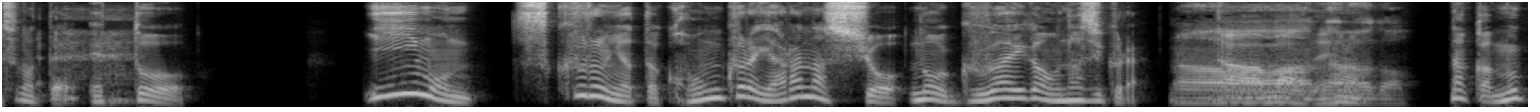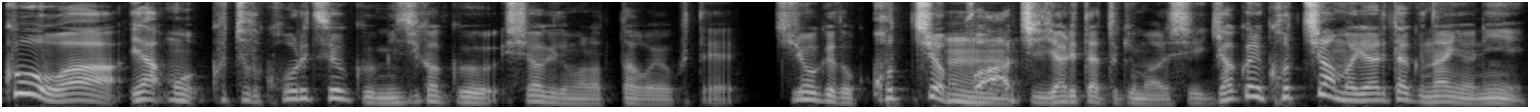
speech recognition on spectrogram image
ちょっと待って。えっといいもん作るんやったらこんくらいやらなっしょの具合が同じくらい。ああーまあね。なるほど。なんか向こうはいやもうちょっと効率よく短く仕上げてもらった方がよくて違うけどこっちはバーッチやりたい時もあるし、逆にこっちはあんまりやりたくないのに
